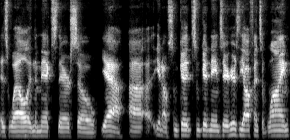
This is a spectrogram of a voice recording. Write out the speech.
as well in the mix there. So yeah, uh, you know, some good, some good names there. Here's the offensive line.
